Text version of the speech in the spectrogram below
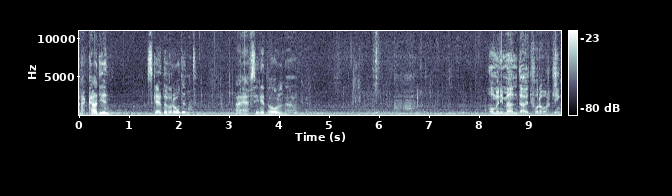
An Akkadian? Scared of a rodent? I have seen it all now. How many men died for our king?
